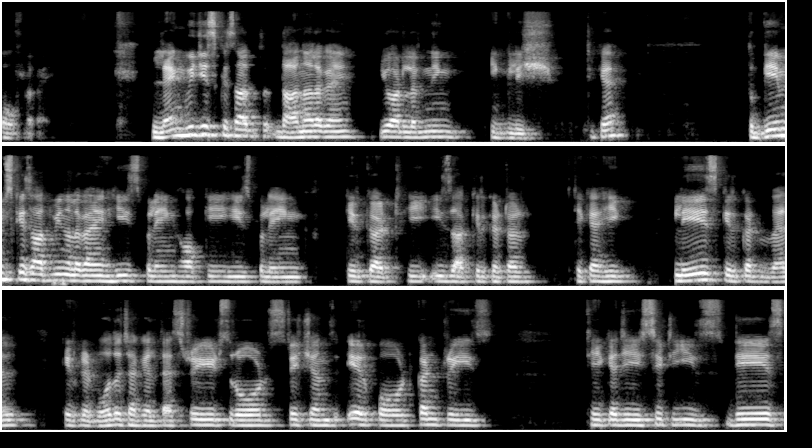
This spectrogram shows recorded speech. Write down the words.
ऑफ़ लगाएँ। लैंग्वेजेस के साथ दाना लगाएँ यू आर लर्निंग इंग्लिश ठीक है? तो गेम्स के साथ भी ना लगाएँ he is playing hockey he is playing cricket he is a cricketer ठीक है? He plays cricket well cricket बहुत अच्छा खेलता है streets road station airport countries ठीक है जी सिटीज़ डेज़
